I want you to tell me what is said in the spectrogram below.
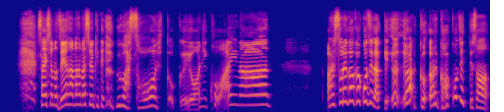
最初の前半の話を聞いて、うわ、そう、人食いように怖いなーあれ、それが学校勢だっけ？え、え、あれがあれ、学校勢ってさ、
